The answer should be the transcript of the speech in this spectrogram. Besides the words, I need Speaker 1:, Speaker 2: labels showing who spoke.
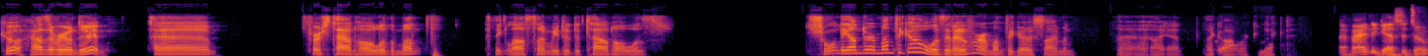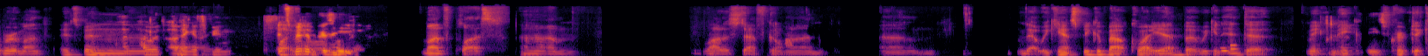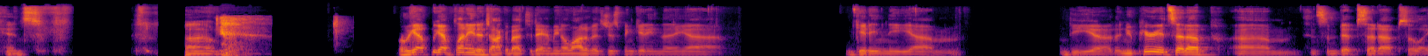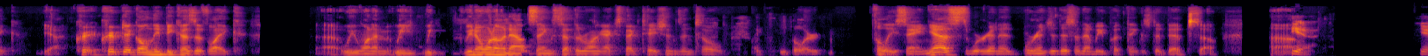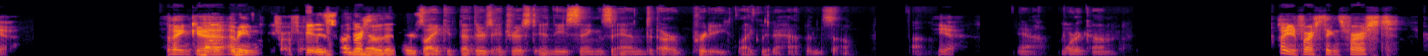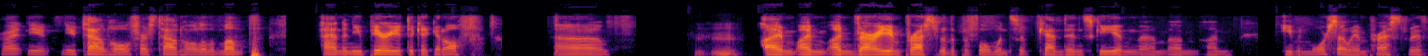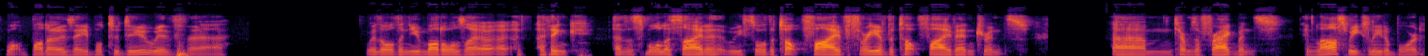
Speaker 1: Cool. How's everyone doing? Um, first town hall of the month. I think last time we did a town hall was shortly under a month ago, or was it over a month ago, Simon? I I, I, I can't recollect.
Speaker 2: If I had to guess, it's over a month. It's been.
Speaker 1: I, would, I think it's
Speaker 2: uh,
Speaker 1: been.
Speaker 2: It's been a busy
Speaker 1: month.
Speaker 2: month plus. Um, a lot of stuff going on um, that we can't speak about quite yet, but we can hint at make make these cryptic hints. um, but we got we got plenty to talk about today. I mean, a lot of it's just been getting the uh, getting the um, the uh, the new period set up um, and some BIP set up. So like, yeah, cry- cryptic only because of like uh, we want to we we we don't want to announce things, set the wrong expectations until like people are fully saying yes, we're gonna we're into this, and then we put things to BIP. So um,
Speaker 1: Yeah. I think. Uh, I mean,
Speaker 2: it is fun
Speaker 1: First-
Speaker 2: to know that there's like that there's interest in these things and are pretty likely to happen. So um,
Speaker 1: Yeah.
Speaker 2: yeah, more to come.
Speaker 1: I mean, first things first, right? New new town hall, first town hall of the month, and a new period to kick it off. Um,
Speaker 2: hmm
Speaker 1: I'm I'm I'm very impressed with the performance of Kandinsky, and um, I'm I'm even more so impressed with what Botto is able to do with uh, with all the new models. I I, I think as a smaller side, uh, we saw the top five, three of the top five entrants um, in terms of fragments in last week's leaderboard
